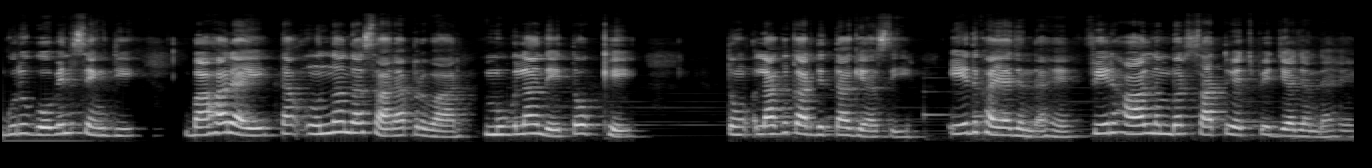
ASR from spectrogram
ਗੁਰੂ ਗੋਬਿੰਦ ਸਿੰਘ ਜੀ ਬਾਹਰ ਆਏ ਤਾਂ ਉਹਨਾਂ ਦਾ ਸਾਰਾ ਪਰਿਵਾਰ ਮੁਗਲਾਂ ਦੇ ਧੋਖੇ ਤੋਂ ਅਲੱਗ ਕਰ ਦਿੱਤਾ ਗਿਆ ਸੀ। ਇਹ ਦਿਖਾਇਆ ਜਾਂਦਾ ਹੈ। ਫਿਰ ਹਾਲ ਨੰਬਰ 7 ਵਿੱਚ ਭੇਜਿਆ ਜਾਂਦਾ ਹੈ,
